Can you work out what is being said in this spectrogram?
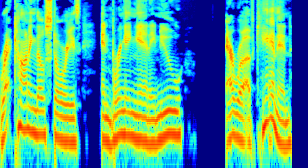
retconning those stories and bringing in a new era of canon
